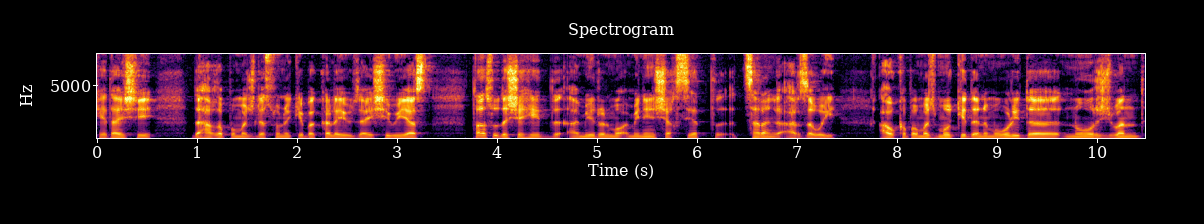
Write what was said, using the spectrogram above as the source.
کېدای شي د هغه په مجلسونو کې به کله یو ځای شوي یاست تاسو د شهید امیر المؤمنین شخصیت څرنګه ارزوي او که په مجموع کې د نوموړي د نور ژوند،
